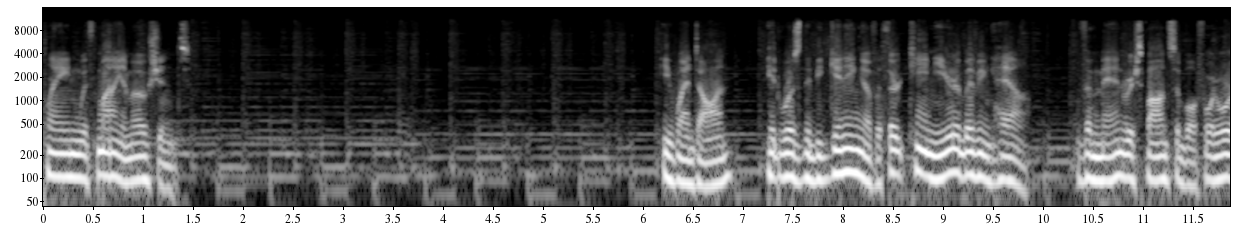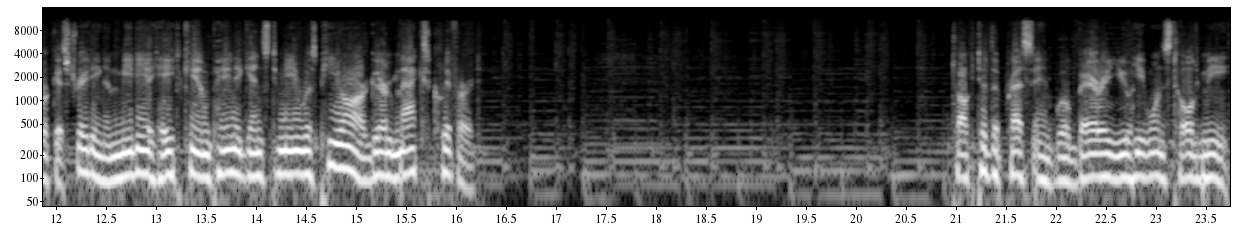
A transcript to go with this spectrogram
playing with my emotions. He went on, it was the beginning of a 13-year living hell. The man responsible for orchestrating a media hate campaign against me was PR guru Max Clifford. Talk to the press and we'll bury you he once told me.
